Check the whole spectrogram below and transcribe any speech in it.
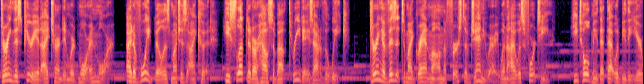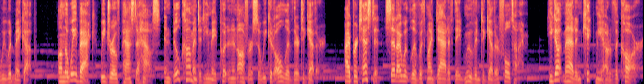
During this period, I turned inward more and more. I'd avoid Bill as much as I could. He slept at our house about three days out of the week. During a visit to my grandma on the 1st of January when I was 14, he told me that that would be the year we would make up. On the way back, we drove past a house, and Bill commented he may put in an offer so we could all live there together. I protested, said I would live with my dad if they'd move in together full time. He got mad and kicked me out of the car.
